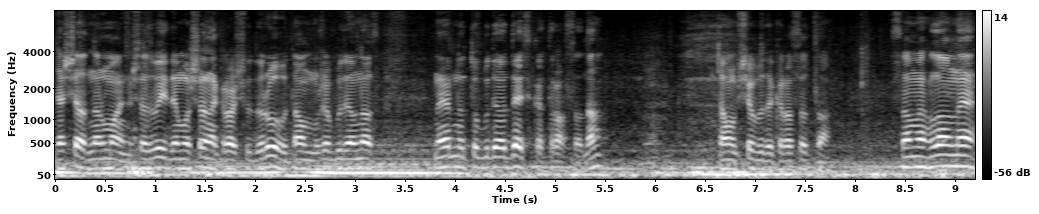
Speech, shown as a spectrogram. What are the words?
Та зараз нормально, зараз вийдемо ще на кращу дорогу, там вже буде у нас, мабуть, то буде одеська траса, так? Да? Там взагалі буде красота. Саме головне,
